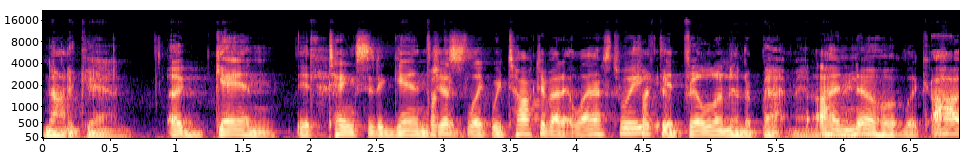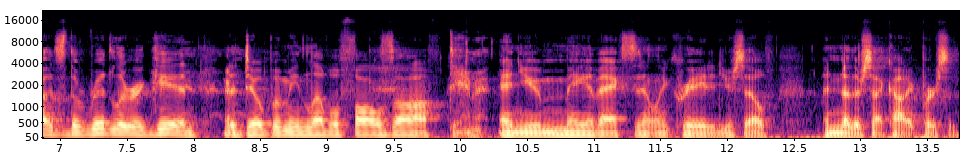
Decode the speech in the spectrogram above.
Not again. Again. It tanks it again, like just a- like we talked about it last week. It's like the It- villain in a Batman. I know, like ah, it's the Riddler again. The dopamine level falls off. Damn it. And you may have accidentally created yourself another psychotic person.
